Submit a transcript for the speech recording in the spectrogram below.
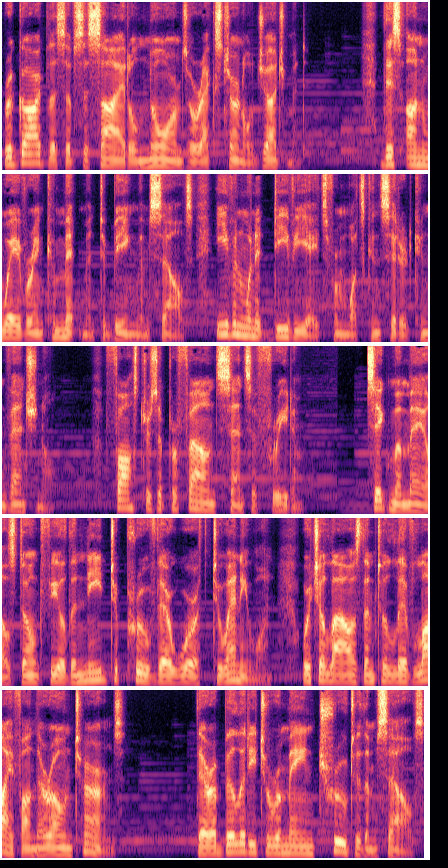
regardless of societal norms or external judgment. This unwavering commitment to being themselves, even when it deviates from what's considered conventional, fosters a profound sense of freedom. Sigma males don't feel the need to prove their worth to anyone, which allows them to live life on their own terms. Their ability to remain true to themselves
